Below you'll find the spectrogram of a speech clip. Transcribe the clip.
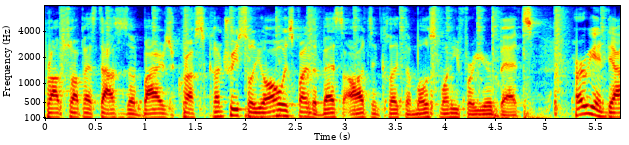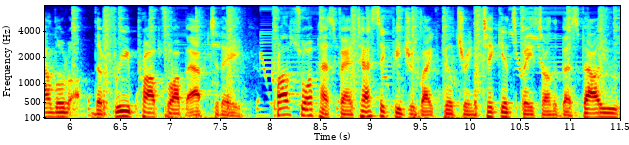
PropSwap has thousands of buyers across the country, so you'll always find the best odds and collect the most money for your bets. Hurry and download the free PropSwap app today. PropSwap has fantastic features like filtering tickets based on the best value,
